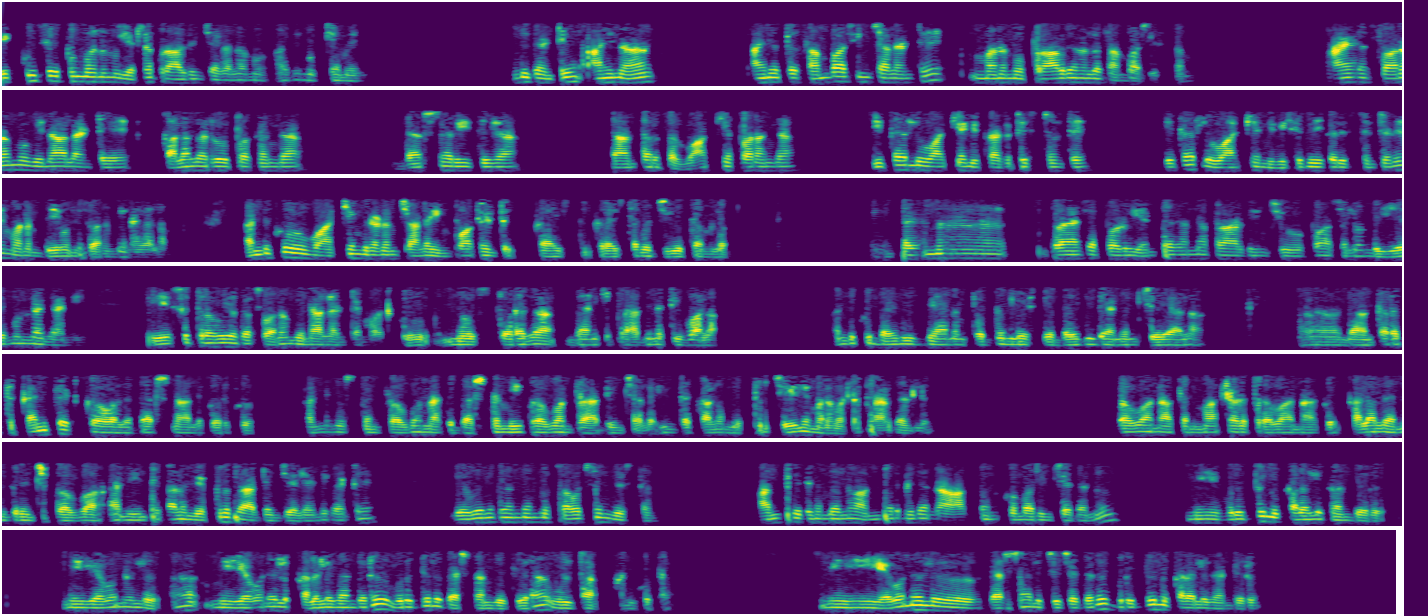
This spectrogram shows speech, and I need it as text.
ఎక్కువసేపు మనము ఎట్లా ప్రార్థించగలము? అది ముఖ్యమైనది ఎందుకంటే ఆయన ఆయనతో సంభాషించాలంటే మనము ప్రార్థనలో సంభాషిస్తాం. ఆయన స్వరము వినాలంటే కళల రూపకంగా దర్శన రీతిగా దాని తర్వాత వాక్యపరంగా ఇతరులు వాక్యాన్ని ప్రకటిస్తుంటే ఇతరులు వాక్యాన్ని విశదీకరిస్తుంటేనే మనం దేవుని స్వరం వినగలం. అందుకు వాక్యం వినడం చాలా ఇంపార్టెంట్ క్రైస్త క్రైస్తవ జీవితంలో. ఎంతకన్నా ప్రయాసపడు ఎంతకన్నా ప్రార్థించి ఉపాసలు ఏమున్నా గానీ ఏసుప్రభు యొక్క స్వరం వినాలంటే మటుకు నువ్వు త్వరగా దానికి ప్రాధాన్యత ఇవ్వాలా. అందుకు బైబిల్ ధ్యానం పొద్దున్న లేస్తే బైబిల్ ధ్యానం చేయాలా? దాని తర్వాత కనిపెట్టుకోవాలా దర్శనాల కొరకు? కన్ను మూసుకొని ప్రభు నాకు దర్శనం ఈ ప్రభు అని ప్రార్థించాలి. ఇంతకాలం ఎప్పుడు చేయలేము మనం అట్లా ప్రార్థనలు. ప్రభా నాతను మాట్లాడే ప్రభా నాకు కళలు అనుగ్రహించి ప్రభా అని ఇంతకాలం ఎప్పుడు ప్రార్థన చేయాలి. ఎందుకంటే దేవుని గ్రంథంలో ప్రవచనం చేస్తాం. అంత్య దినంలో అందరి మీద నా ఆత్మను కుమరించేదను మీ వృద్ధులు కళలు కందరు. మీ యవనులు మీ యవనులు కళలు కందరు. వృద్ధులు దర్శనం చూసారా? ఉల్టా అనుకుంటా. మీ యవనులు దర్శనాలు చూసేదారు. వృద్ధులు కళలు కందరు.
